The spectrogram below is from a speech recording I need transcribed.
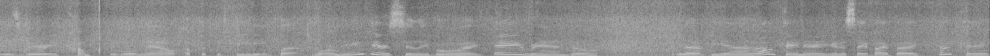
is very comfortable now up at the feeding platform. Hey there, silly boy. Hey, Randle. Love ya. Okay, now you're going to say bye-bye. Okay.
